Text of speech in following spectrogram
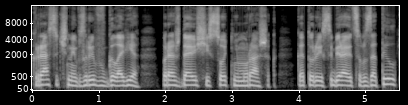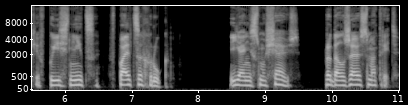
красочный взрыв в голове, порождающий сотни мурашек, которые собираются в затылке, в пояснице, в пальцах рук. Я не смущаюсь, продолжаю смотреть,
